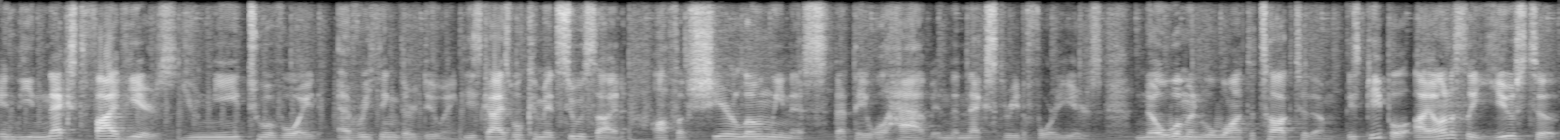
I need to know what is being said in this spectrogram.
in the next five years, you need to avoid everything they're doing. These guys will commit suicide off of sheer loneliness that they will have in the next three to four years. No woman will want to talk to them. These people I honestly used to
